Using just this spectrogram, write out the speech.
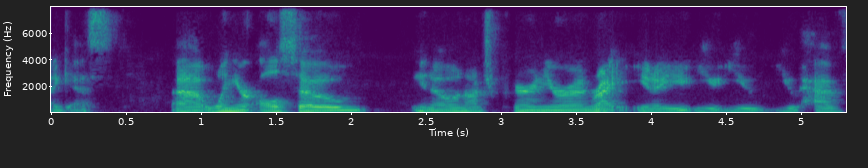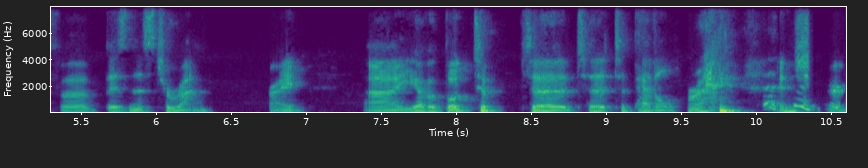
I guess, uh, when you're also, you know, an entrepreneur in your own right. You know, you you you you have a business to run, right? Uh, you have a book to to to, to peddle, right? and share.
